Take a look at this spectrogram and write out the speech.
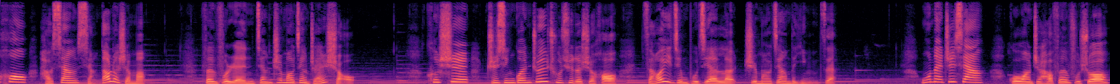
后好像想到了什么，吩咐人将智茂将斩首。可是执行官追出去的时候，早已经不见了智帽匠的影子。无奈之下，国王只好吩咐说：“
